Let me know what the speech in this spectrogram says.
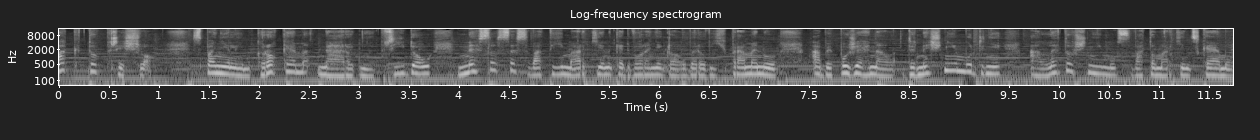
Pak to přišlo. Spanilým krokem, národní třídou, nesl se svatý Martin ke dvoreně Glauberových pramenů, aby požehnal dnešnímu dni a letošnímu svatomartinskému.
